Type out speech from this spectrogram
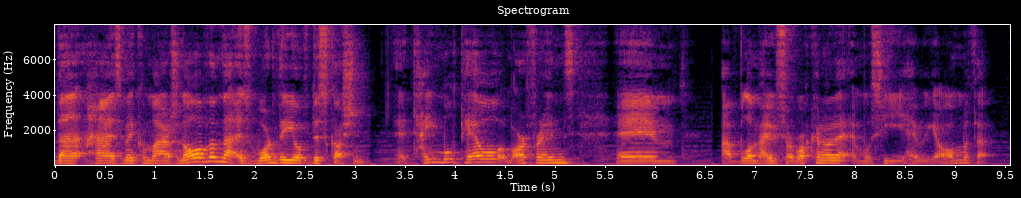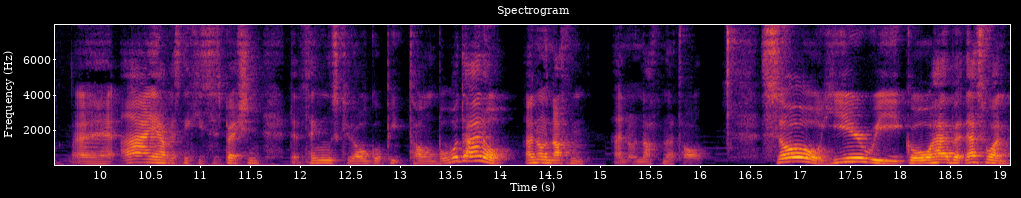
that has Michael Myers in all of them that is worthy of discussion. Uh, time will tell, our friends um, at Blumhouse are working on it, and we'll see how we get on with it. Uh, I have a sneaky suspicion that things could all go Pete Tong, but what do I know? I know nothing. I know nothing at all. So here we go. How about this one?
